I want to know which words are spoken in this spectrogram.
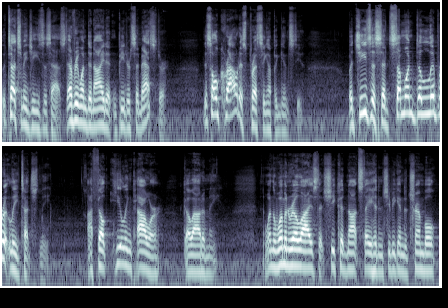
Who touched me? Jesus asked. Everyone denied it, and Peter said, Master, this whole crowd is pressing up against you. But Jesus said, Someone deliberately touched me. I felt healing power go out of me. And when the woman realized that she could not stay hidden, she began to tremble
